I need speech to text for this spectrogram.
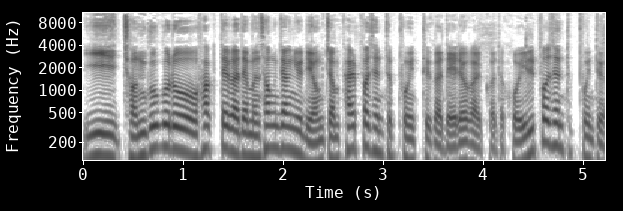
이 전국으로 확대가 되면 성장률이 0.8% 포인트가 내려갈 거다. 거의 1% 포인트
